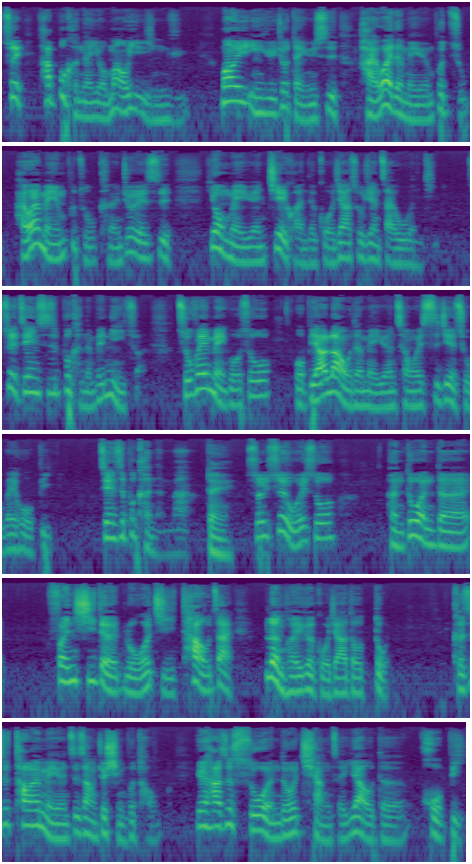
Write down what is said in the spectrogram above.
所以它不可能有贸易盈余，贸易盈余就等于是海外的美元不足，海外美元不足可能就会是用美元借款的国家出现债务问题。所以这件事是不可能被逆转，除非美国说我不要让我的美元成为世界储备货币，这件事不可能吧？对，所以所以我会说，很多人的分析的逻辑套在任何一个国家都对，可是套在美元之上就行不通，因为它是所有人都抢着要的货币。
